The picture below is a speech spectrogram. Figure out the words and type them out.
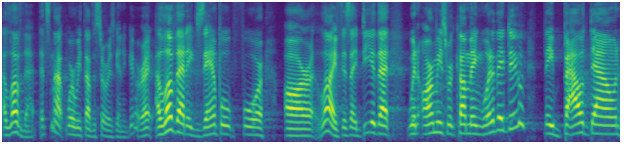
I love that. That's not where we thought the story was going to go, right? I love that example for our life. This idea that when armies were coming, what did they do? They bowed down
